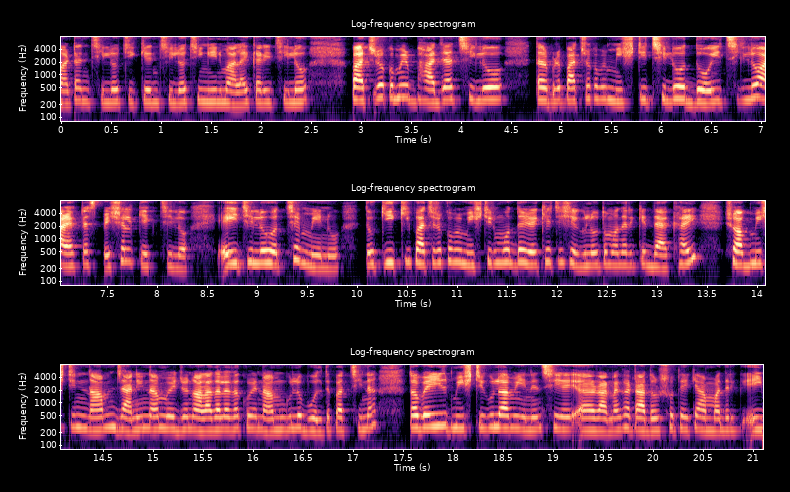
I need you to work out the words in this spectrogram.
মাটন ছিল চিকেন ছিল, চিংড়ির মালাইকারি ছিল, পাঁচ রকমের ভাজা ছিল, তারপরে পাঁচ রকমের মিষ্টি ছিল, দই ছিল, আর একটা স্পেশাল কেক ছিল। এই ছিল হচ্ছে মেনু তো কি কি পাঁচ রকমের মিষ্টির মধ্যে রেখেছি সেগুলোও তোমাদেরকে দেখাই। সব মিষ্টির নাম জানি না, আমি ওই জন্য আলাদা আলাদা করে নামগুলো বলতে পারছি না। তবে এই মিষ্টিগুলো আমি এনেছি রানাঘাট আদর্শ থেকে। আমাদের এই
